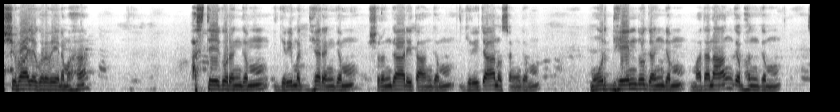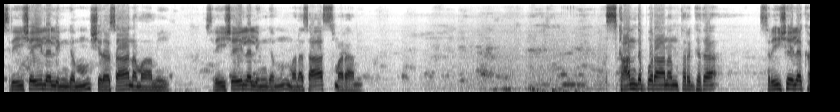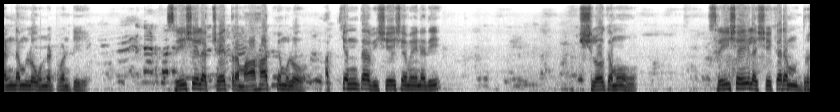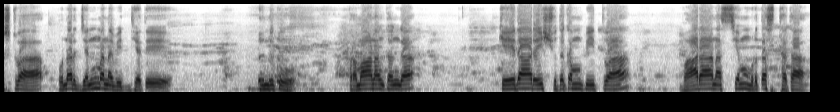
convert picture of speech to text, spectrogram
శివాయ గురవే నమ. హస్తే గురంగం గిరిమధ్యరంగం శృంగారితాంగం గిరిజానుసంగం మూర్ధేందుగంగం మదనాంగభంగం శ్రీశైలలింగం శిరసా నమామి శ్రీశైలలింగం మనసా స్మరామి. స్కాందపురాణంతర్గత శ్రీశైల ఖండంలో ఉన్నటువంటి శ్రీశైల క్షేత్ర మాహాత్మ్యములో అత్యంత విశేషమైనది శ్లోకము. శ్రీశైల శిఖరం దృష్ట్వా పునర్జన్మన విద్యతే. ఇందుకు ప్రమాణకంగా కేదారేశ్యుతకం పీత్వా వారాణస్యం మృతస్థత.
